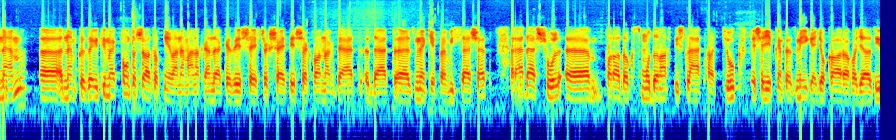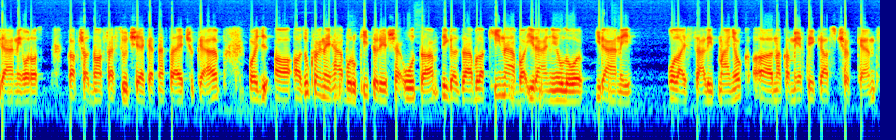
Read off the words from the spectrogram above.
Nem, nem közelíti meg. Pontos adatok nyilván nem állnak rendelkezésre, és csak sejtések vannak, de hát, de hát ez mindenképpen visszaesett. Ráadásul paradox módon azt is láthatjuk, és egyébként ez még egy ok arra, hogy az iráni-orosz kapcsolatban a feszültségeket ne felejtsük el, hogy a, az ukrajnai háború kitörése óta igazából a Kínába irányuló iráni olajszállítmányoknak a mértéke az csökkent,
